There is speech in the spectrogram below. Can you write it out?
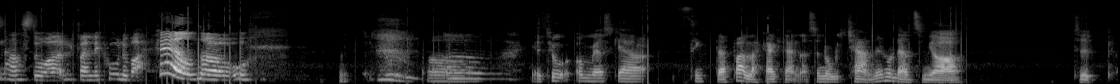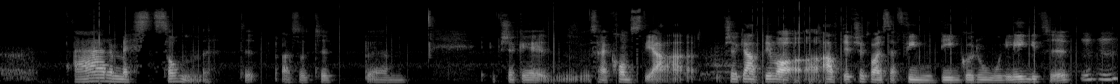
när han står på en lektion och bara, hell no! Åh. Jag tror om jag ska titta på alla karaktärerna så är nog Chandler nog den som jag typ är mest som. Typ, alltså typ um, försöker så här konstiga försöker alltid vara alltid försöker vara så här fyndig och rolig typ Mhm.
